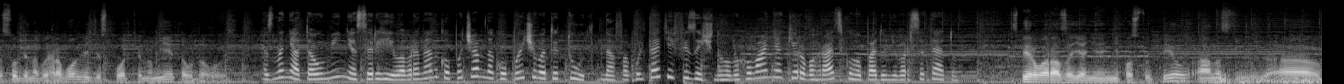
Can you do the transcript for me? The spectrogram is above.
особенно в игровом виде спорта, но мне это удалось. Знання та уміння Сергій Лаврененко почав накопичувати тут, на факультеті фізичного виховання Кіровоградського педуніверситету. С первого раза я не, не поступил, а, на с- а в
